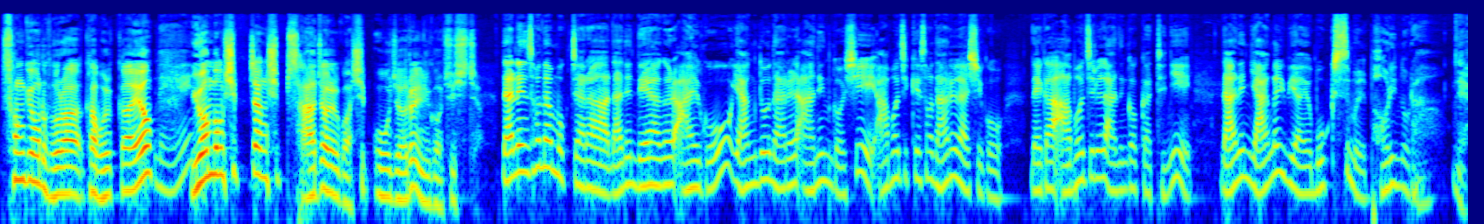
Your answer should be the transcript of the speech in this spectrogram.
성경으로 돌아가 볼까요? 네. 요한복음 10장 14절과 15절을 읽어 주시죠. 나는 선한 목자라 나는 내 양을 알고 양도 나를 아는 것이 아버지께서 나를 아시고 내가 아버지를 아는 것 같으니 나는 양을 위하여 목숨을 버리노라. 예.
